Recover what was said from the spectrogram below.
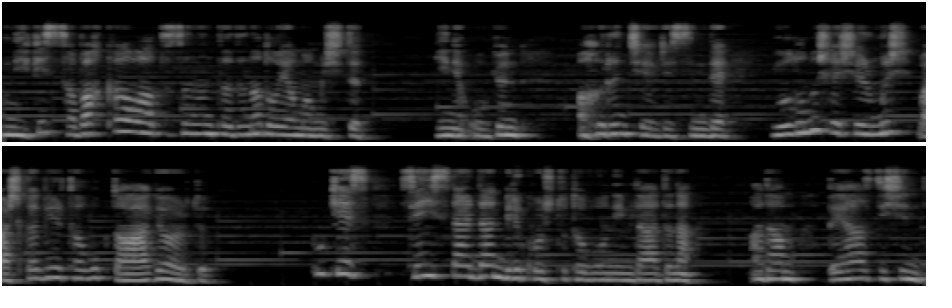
bu nefis sabah kahvaltısının tadına doyamamıştı. Yine o gün ahırın çevresinde yolunu şaşırmış başka bir tavuk daha gördü. Bu kez seyislerden biri koştu tavuğun imdadına. Adam beyaz dişin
